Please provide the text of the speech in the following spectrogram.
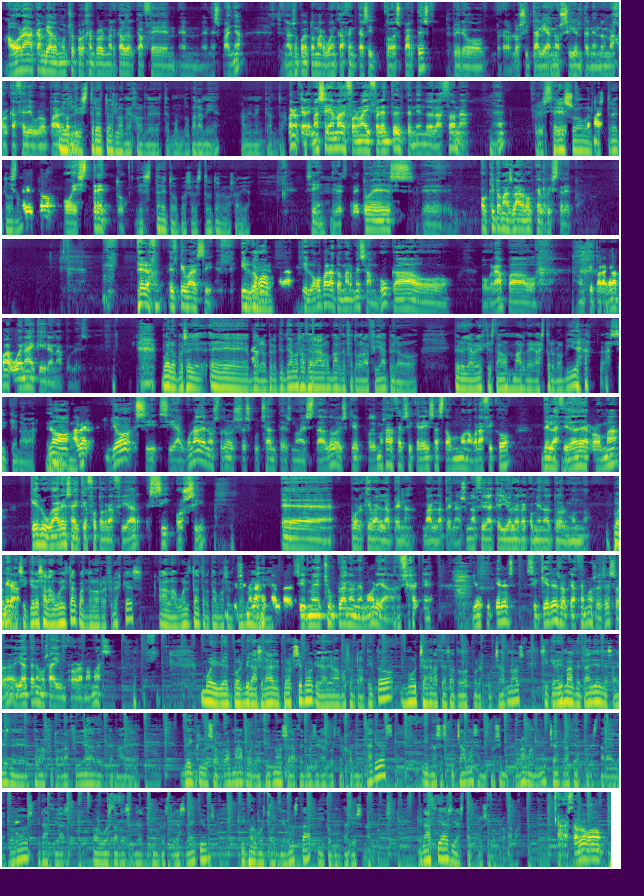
Ahora ha cambiado mucho, por ejemplo, el mercado del café en, España. No se puede tomar buen café en casi todas partes, pero, pero los italianos siguen teniendo el mejor café de Europa. El ristretto es lo mejor de este mundo para mí, ¿eh? A mí me encanta. Bueno, que además se llama de forma diferente dependiendo de la zona. ¿eh? El expreso o el ristretto, ¿no? o estreto. Estreto, pues el estreto no lo sabía. Sí, el estreto es eh, poquito más largo que el ristretto. Pero es que va así. Y luego, para, y luego para tomarme sambuca o, grapa, o, aunque para grapa buena hay que ir a Nápoles. Bueno, pues oye, eh, bueno, pretendíamos hacer algo más de fotografía, pero, pero ya veis que estamos más de gastronomía, así que nada. No, a ver, yo, si, si alguno de nuestros escuchantes no ha estado, es que podemos hacer, si queréis, hasta un monográfico de la ciudad de Roma, qué lugares hay que fotografiar, sí o sí, eh, porque vale la pena, vale la pena. Es una ciudad que yo le recomiendo a todo el mundo. Pues mira, si quieres a la vuelta, cuando lo refresques, a la vuelta tratamos el tema. Si me he hecho un plano en memoria, o sea que yo si quieres, si quieres lo que hacemos es eso, ¿eh? ya tenemos ahí un programa más. Muy bien, pues mira, será el próximo, que ya llevamos un ratito. Muchas gracias a todos por escucharnos. Si queréis más detalles, ya sabéis, del tema fotografía, del tema de, de incluso Roma, pues decirnos, hacernos llegar vuestros comentarios y nos escuchamos en el próximo programa. Muchas gracias por estar ahí a todos. Gracias por vuestras reseñas de 5 estrellas en iTunes y por vuestros me gusta y comentarios en iTunes. Gracias y hasta el próximo programa. Hasta luego.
